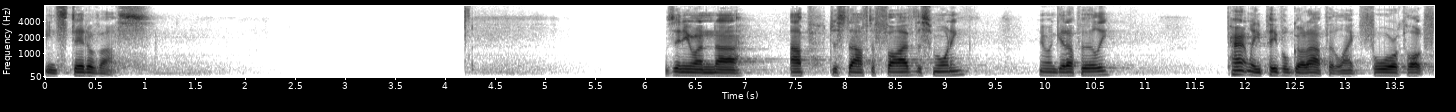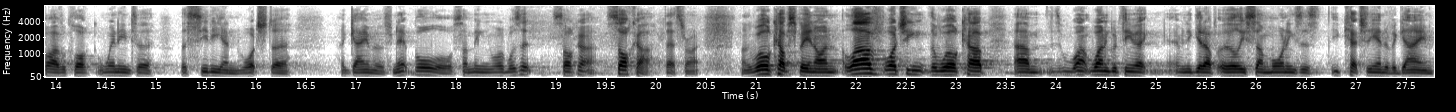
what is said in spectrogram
instead of us. Was anyone uh, up just after five this morning? Anyone get up early? Apparently, people got up at like four o'clock, five o'clock, went into the city and watched a a game of netball or something. What was it? Soccer? Soccer, that's right. The World Cup's been on. Love watching the World Cup. Um, one, one, good thing about having to get up early some mornings is you catch the end of a game.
